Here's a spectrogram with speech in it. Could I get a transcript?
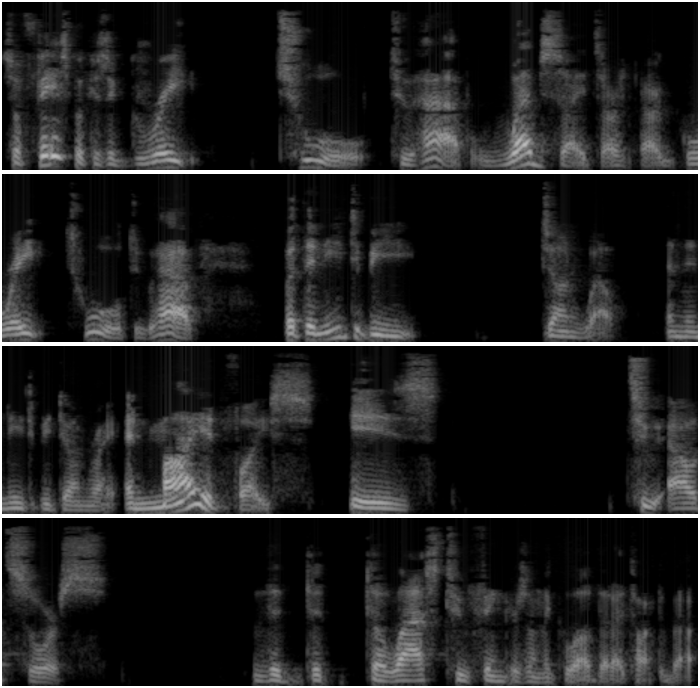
So Facebook is a great tool to have. Websites are, are a great tool to have, but they need to be done well and they need to be done right. And my advice is to outsource the, the, the last two fingers on the glove that I talked about.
